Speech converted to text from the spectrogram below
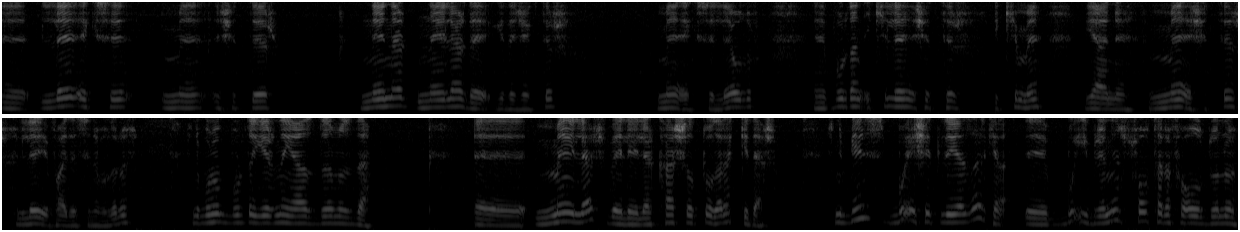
E, L eksi m eşittir. N'ler, n'ler de gidecektir. m eksi L olur. E, buradan 2L eşittir 2m yani m eşittir L ifadesini buluruz. Şimdi bunu burada yerine yazdığımızda e, m'ler ve l'ler karşılıklı olarak gider. Şimdi biz bu eşitliği yazarken e, bu ibrenin sol tarafı olduğunu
